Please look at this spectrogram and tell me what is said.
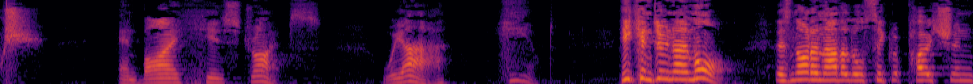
whoosh, and by his stripes, we are healed. He can do no more. There's not another little secret potion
